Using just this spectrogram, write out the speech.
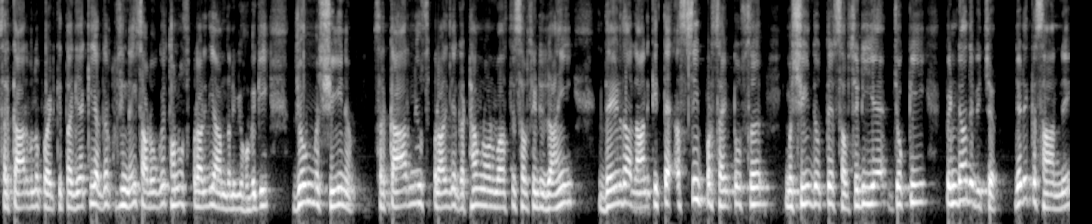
ਸਰਕਾਰ ਵੱਲੋਂ ਪ੍ਰੋਵਾਈਡ ਕੀਤਾ ਗਿਆ ਕਿ ਅਗਰ ਤੁਸੀਂ ਨਹੀਂ ਸਾੜੋਗੇ, ਤੁਹਾਨੂੰ ਉਸ ਪਰਾਲੀ ਦੀ ਆਮਦਨੀ ਵੀ ਹੋਵੇਗੀ ਜੋ ਮਸ਼ੀਨ ਸਰਕਾਰ ਨੇ ਉਸ ਪਰਾਲੀ ਦੇ ਗੱਠਾਂ ਬਣਾਉਣ ਵਾਸਤੇ ਸਬਸਿਡੀ ਰਾਹੀਂ ਦੇਣ ਦਾ ਐਲਾਨ ਕੀਤਾ ਹੈ। 80% ਉਸ ਮਸ਼ੀਨ ਦੇ ਉੱਤੇ ਸਬਸਿਡੀ ਹੈ, ਜੋ ਕਿ ਪਿੰਡਾਂ ਦੇ ਵਿੱਚ ਜਿਹੜੇ ਕਿਸਾਨ ਨੇ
